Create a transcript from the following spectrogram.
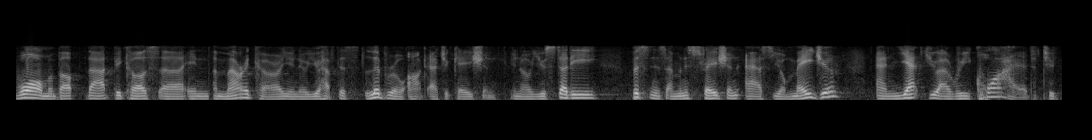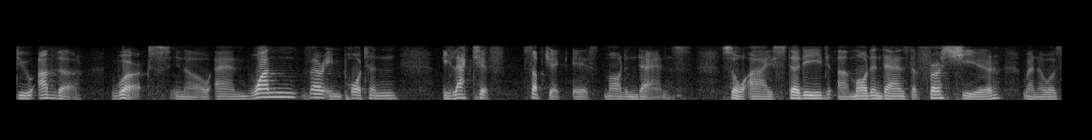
warm about that because uh, in America, you know, you have this liberal art education. You know, you study business administration as your major, and yet you are required to do other works, you know, and one very important elective subject is modern dance. So I studied uh, modern dance the first year when I was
